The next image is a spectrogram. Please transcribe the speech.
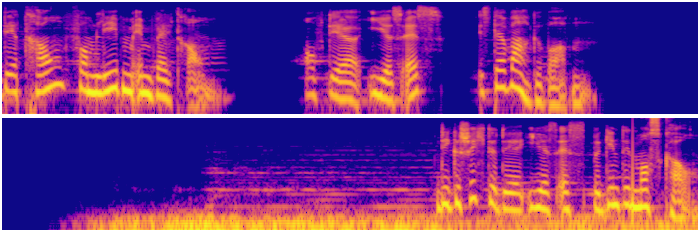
Der Traum vom Leben im Weltraum. Auf der ISS ist er wahr geworden. Die Geschichte der ISS beginnt in Moskau,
